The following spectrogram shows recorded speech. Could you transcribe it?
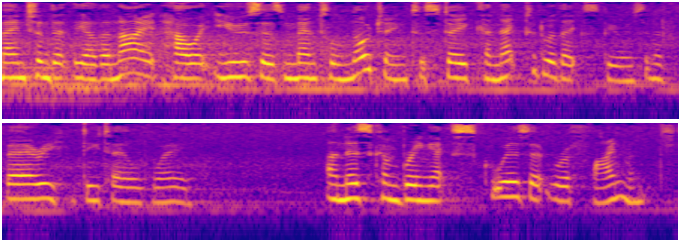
Mentioned it the other night how it uses mental noting to stay connected with experience in a very detailed way. And this can bring exquisite refinement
